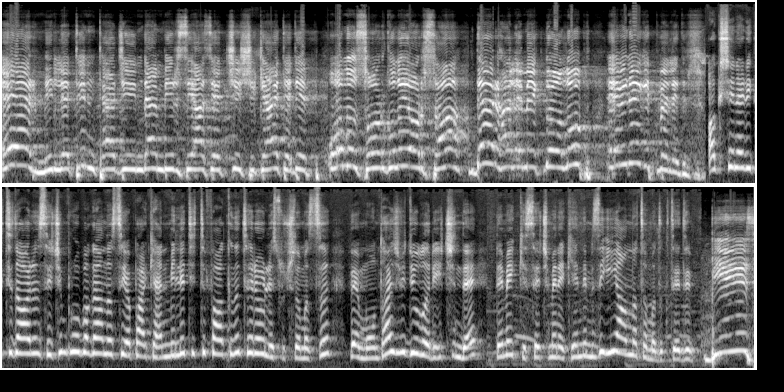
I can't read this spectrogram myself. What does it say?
Eğer milletin tercihinden bir siyasetçi şikayet edip onu sorguluyorsa derhal emekli olup evine gitmelidir. Akşener iktidarın seçim propagandası yaparken Millet İttifakı'nı terörle suçlaması ve montaj videoları içinde demek ki seçmene kendimizi iyi anlatamadık dedi. Biz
